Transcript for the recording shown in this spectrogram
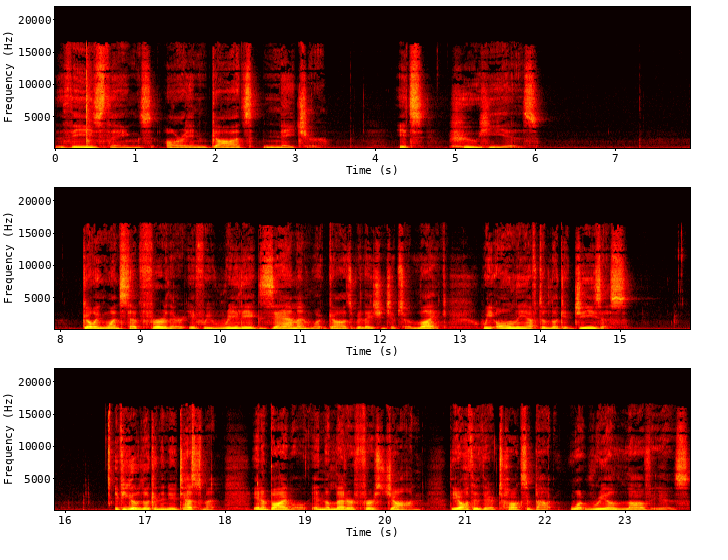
these things are in God's nature, it's who He is. Going one step further, if we really examine what God's relationships are like, we only have to look at Jesus. If you go look in the New Testament, in a Bible, in the letter First John, the author there talks about what real love is.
